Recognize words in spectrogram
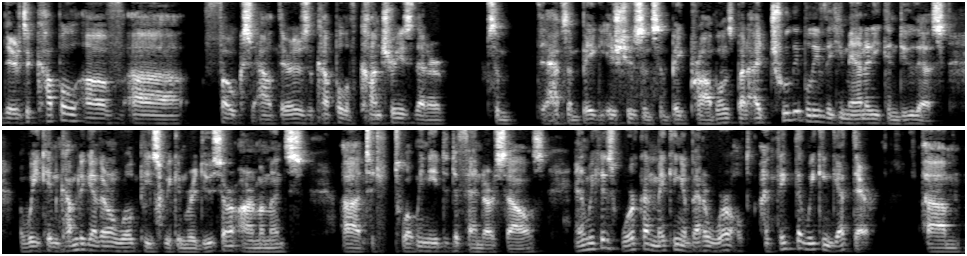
there's a couple of uh, folks out there. There's a couple of countries that are some that have some big issues and some big problems, but I truly believe that humanity can do this. We can come together on world peace. We can reduce our armaments uh, to what we need to defend ourselves, and we can just work on making a better world. I think that we can get there. Um,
